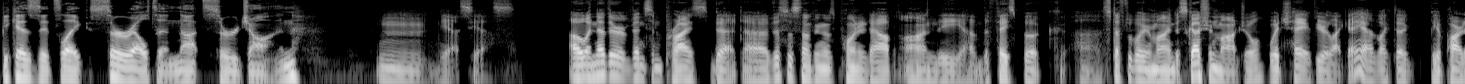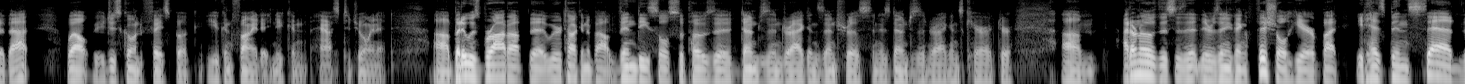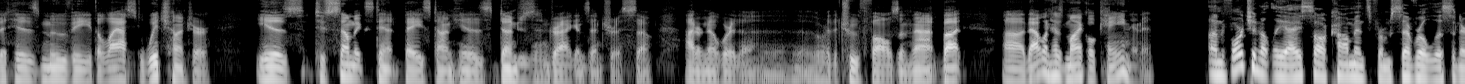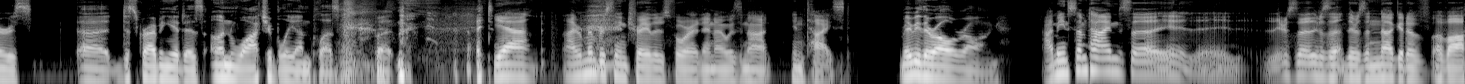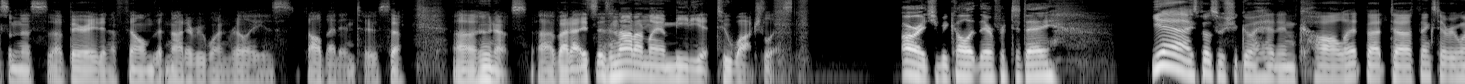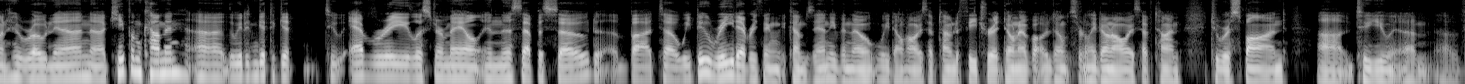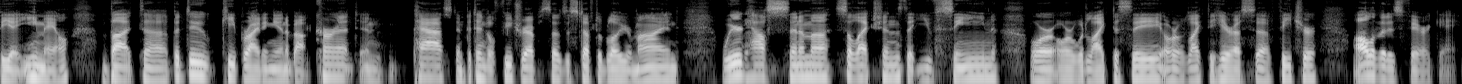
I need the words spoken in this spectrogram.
because it's like Sir Elton, not Sir John. Mm, yes, yes. Oh, another Vincent Price bit. Uh, this was something that was pointed out on the uh, the Facebook uh, Stuff to Blow Your Mind discussion module. Which, hey, if you're like, hey, I'd like to be a part of that, well, if you just go into Facebook, you can find it and you can ask to join it. Uh, but it was brought up that we were talking about Vin Diesel's supposed Dungeons and Dragons interests and his Dungeons and Dragons character. Um, I don't know if this is there's anything official here, but it has been said that his movie, The Last Witch Hunter, is to some extent based on his Dungeons and Dragons interests. So I don't know where the where the truth falls in that, but uh, that one has Michael Caine in it. Unfortunately, I saw comments from several listeners uh, describing it as unwatchably unpleasant. But yeah, I remember seeing trailers for it, and I was not enticed. maybe they're all wrong. I mean, sometimes uh, it- there's a there's a there's a nugget of of awesomeness uh, buried in a film that not everyone really is all that into. So, uh, who knows? Uh, but uh, it's it's not on my immediate to watch list. All right, should we call it there for today? Yeah, I suppose we should go ahead and call it. But uh, thanks to everyone who wrote in. Uh, keep them coming. Uh, we didn't get to get to every listener mail in this episode, uh, but uh, we do read everything that comes in, even though we don't always have time to feature it. Don't have don't certainly don't always have time to respond uh, to you um, uh, via email. But uh, but do keep writing in about current and past and potential future episodes of stuff to blow your mind, Weirdhouse cinema selections that you've seen or or would like to see or would like to hear us uh, feature. All of it is fair game.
